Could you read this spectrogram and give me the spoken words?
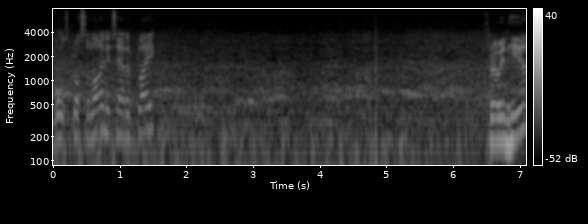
Ball's crossed the line, it's out of play. Throw in here.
